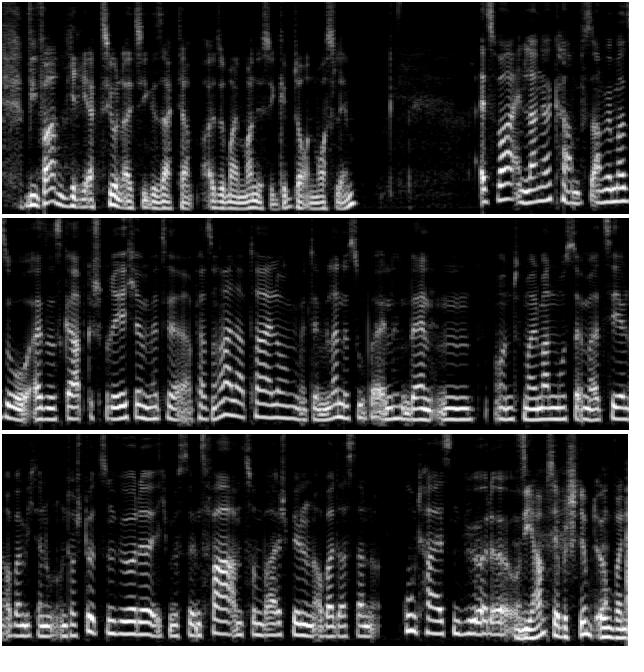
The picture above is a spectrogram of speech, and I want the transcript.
Wie war denn die Reaktion, als Sie gesagt haben, also mein Mann ist Ägypter und Moslem? Es war ein langer Kampf, sagen wir mal so. Also es gab Gespräche mit der Personalabteilung, mit dem Landessuperintendenten und mein Mann musste immer erzählen, ob er mich dann nun unterstützen würde. Ich müsste ins Pfarramt zum Beispiel und ob er das dann gutheißen würde. Sie haben es ja bestimmt irgendwann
